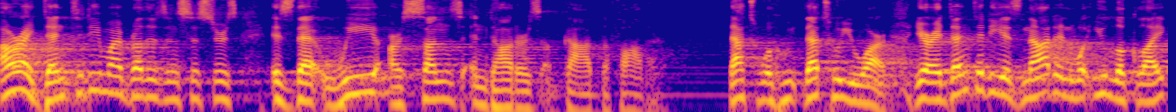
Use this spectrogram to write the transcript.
Our identity, my brothers and sisters, is that we are sons and daughters of God the Father. That's, what, who, that's who you are. Your identity is not in what you look like.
